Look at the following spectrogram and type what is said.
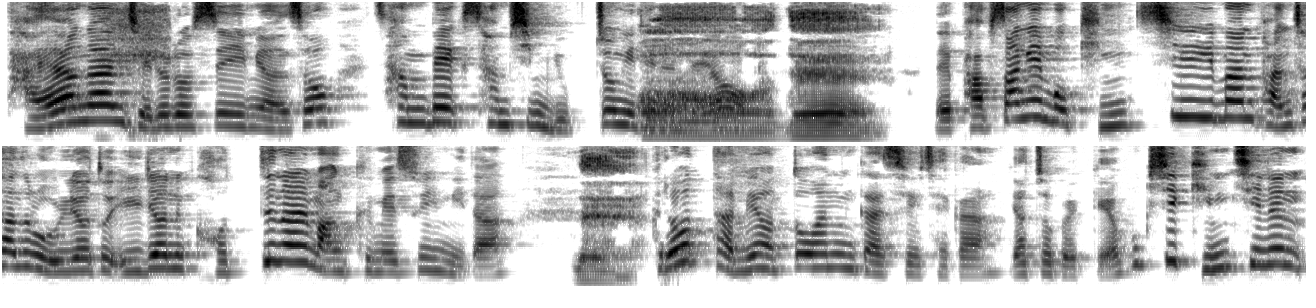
다양한 재료로 쓰이면서 336종이 되는데요. 어, 네. 네, 밥상에 뭐 김치만 반찬으로 올려도 1년은 거뜬할 만큼의 수입니다. 네. 그렇다면 또 한 가지 제가 여쭤볼게요. 혹시 김치는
